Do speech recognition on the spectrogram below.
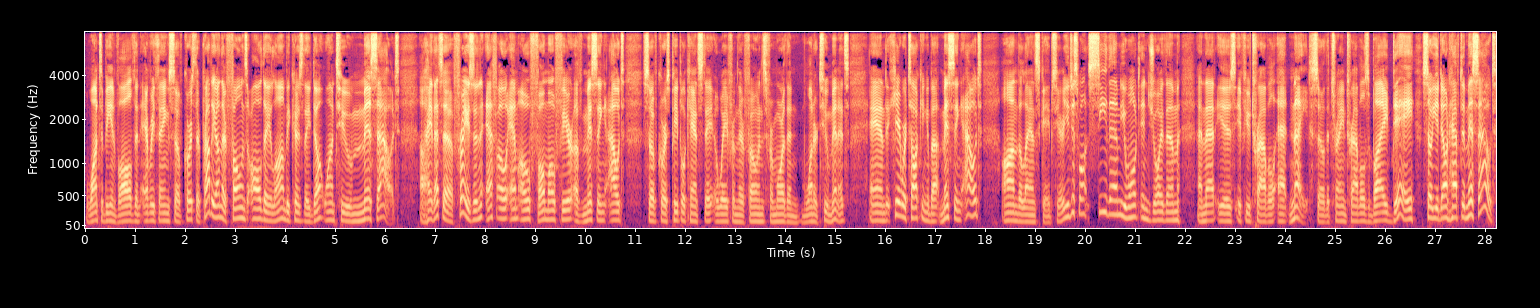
want to be involved in everything. So, of course, they're probably on their phones all day long because they don't want to miss out. Uh, hey, that's a phrase, an F O M O, FOMO, fear of missing out. So, of course, people can't stay away from their phones for more than one or two minutes. And here we're talking about missing out on the landscapes here. You just won't see them, you won't enjoy them, and that is if you travel at night. So the train travels by day, so you don't have to miss out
